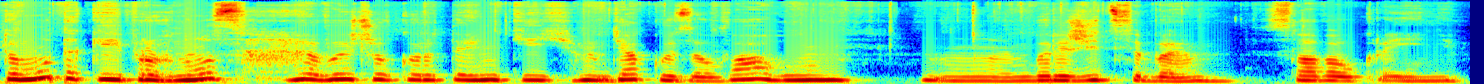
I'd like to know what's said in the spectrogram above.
Тому такий прогноз вийшов коротенький. Дякую за увагу. Бережіть себе. Слава Україні!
